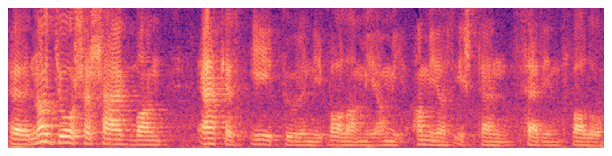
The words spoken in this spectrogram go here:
eh, nagy gyorsaságban elkezd épülni valami, ami, ami az Isten szerint való.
